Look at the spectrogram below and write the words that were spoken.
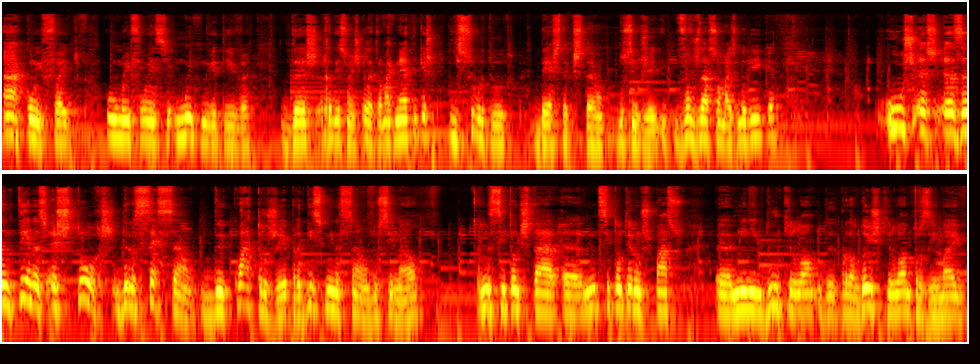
há, com efeito, uma influência muito negativa das radiações eletromagnéticas e, sobretudo, desta questão do 5G. Vou-vos dar só mais uma dica. Os, as, as, antenas, as torres de recepção de 4G para disseminação do sinal necessitam de estar, uh, necessitam ter um espaço uh, mínimo de um quilómetro, de, perdão, 2 km e meio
